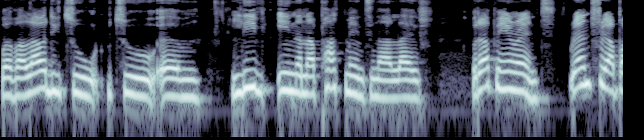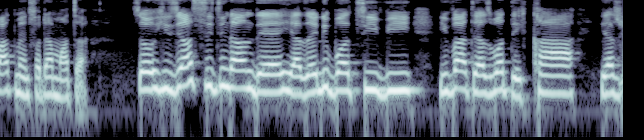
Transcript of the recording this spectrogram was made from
we have allowed it to to um, live in an apartment in our life without paying rent. Rent free apartment for that matter so he's just sitting down there he has already bought tv in fact he has bought a car he has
